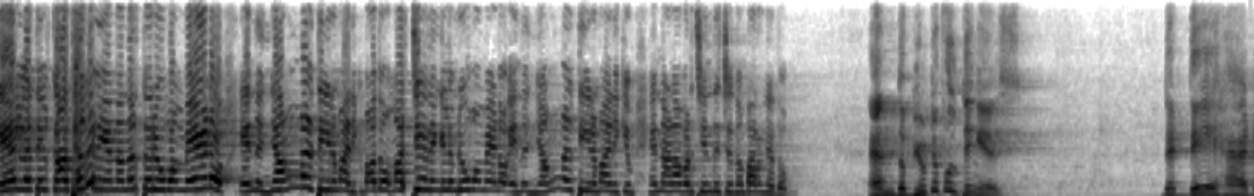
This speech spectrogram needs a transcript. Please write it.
കേരളത്തിൽ കഥകളി എന്ന നൃത്തരൂപം വേണോ എന്ന് ഞങ്ങൾ തീരുമാനിക്കും അതോ മറ്റേതെങ്കിലും രൂപം വേണോ എന്ന് ഞങ്ങൾ തീരുമാനിക്കും എന്നാണ് അവർ ചിന്തിച്ചതും പറഞ്ഞതും beautiful thing is that they had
